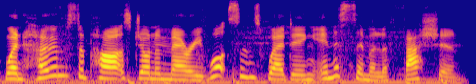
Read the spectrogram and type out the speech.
when Holmes departs John and Mary Watson's wedding in a similar fashion.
